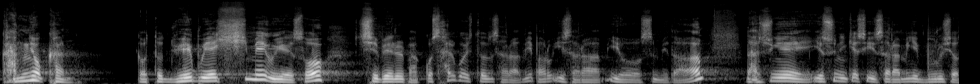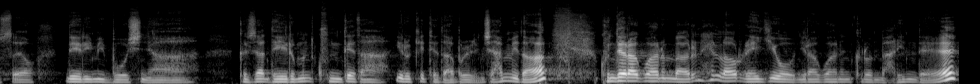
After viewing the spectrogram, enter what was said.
강력한 어떤 외부의 힘에 의해서 지배를 받고 살고 있던 사람이 바로 이 사람이었습니다. 나중에 예수님께서 이 사람에게 물으셨어요. 내 이름이 무엇이냐? 그러자 내 이름은 군대다 이렇게 대답을 이제 합니다. 군대라고 하는 말은 헬라어로 레기온이라고 하는 그런 말인데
